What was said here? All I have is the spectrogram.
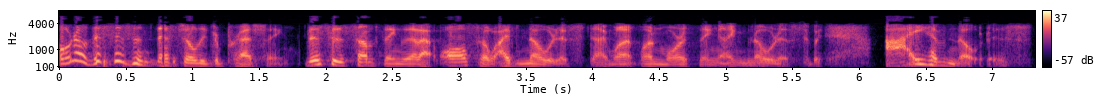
oh no, this isn't necessarily depressing. This is something that I also I've noticed. I want one more thing I've noticed. But I have noticed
